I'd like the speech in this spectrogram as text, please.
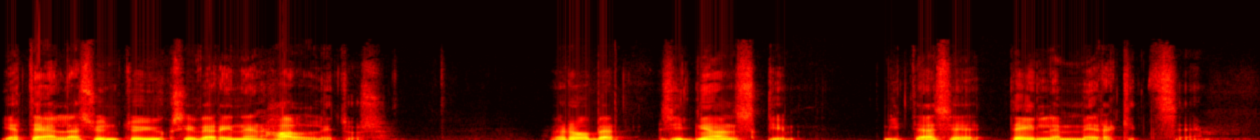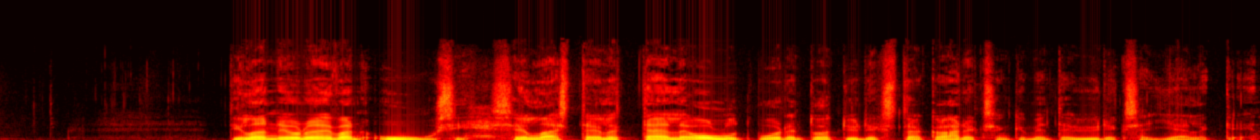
Ja täällä syntyi yksivärinen hallitus. Robert Sidnjanski, mitä se teille merkitsee? Tilanne on aivan uusi. Sellaista ei ole täällä ollut vuoden 1989 jälkeen.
